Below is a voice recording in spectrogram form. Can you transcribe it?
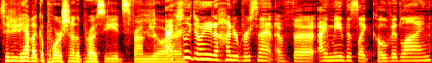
So did you have like a portion of the proceeds from your? I actually donated 100% of the. I made this like COVID line,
